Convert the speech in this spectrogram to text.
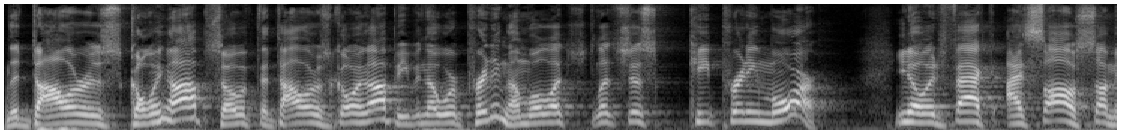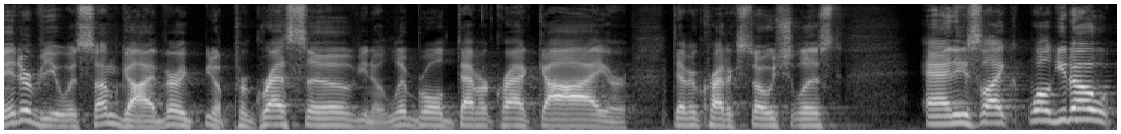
the dollar is going up. So if the dollar is going up, even though we're printing them, well, let's let's just keep printing more. You know, in fact, I saw some interview with some guy, very you know progressive, you know, liberal Democrat guy or Democratic socialist, and he's like, well, you know,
